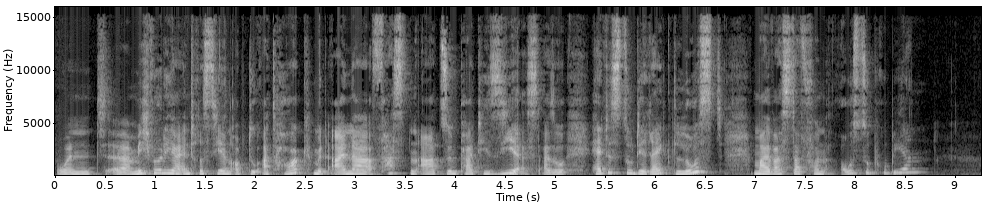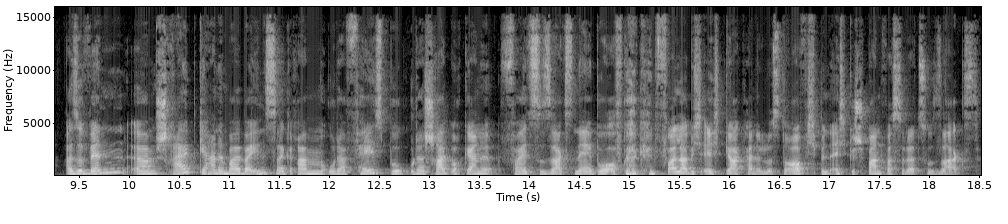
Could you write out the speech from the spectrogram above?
Und äh, mich würde ja interessieren, ob du ad hoc mit einer Fastenart sympathisierst. Also hättest du direkt Lust, mal was davon auszuprobieren? Also wenn, ähm, schreib gerne mal bei Instagram oder Facebook oder schreib auch gerne, falls du sagst, nee, boah, auf gar keinen Fall habe ich echt gar keine Lust drauf. Ich bin echt gespannt, was du dazu sagst.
